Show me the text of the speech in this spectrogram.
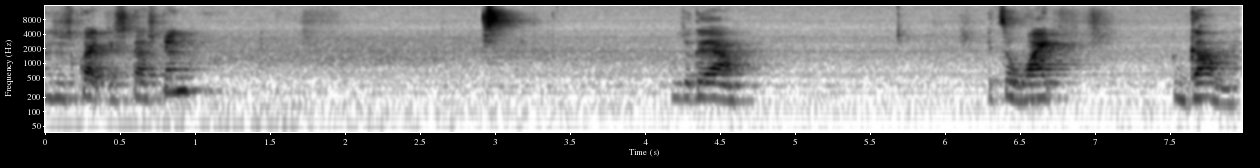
this is quite disgusting Look at that. It's a white gum.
